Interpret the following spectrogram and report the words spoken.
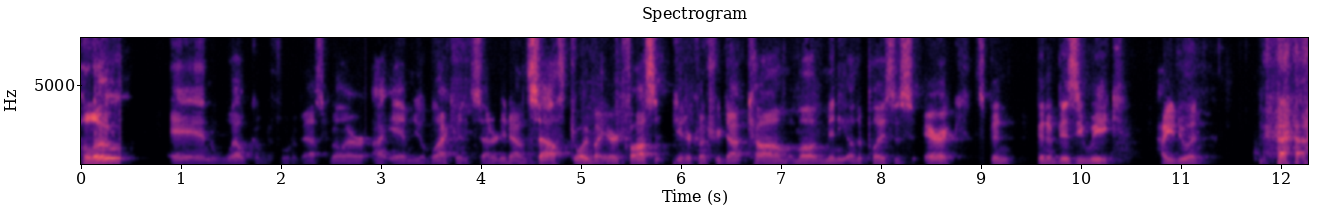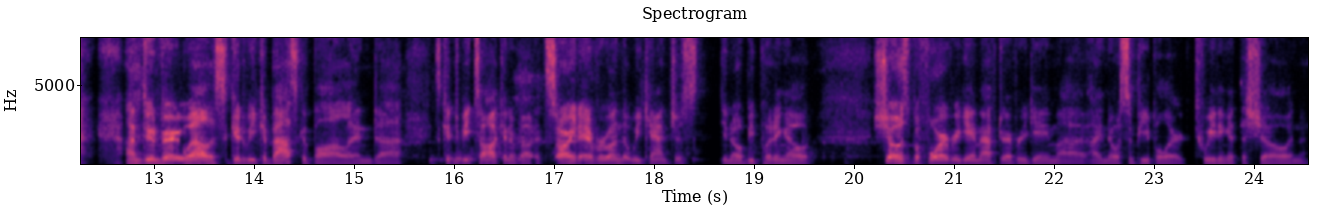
Hello and welcome to Florida Basketball Hour. I am Neil Blackman, Saturday Down South, joined by Eric Fawcett, GatorCountry.com, among many other places. Eric, it's been been a busy week. How you doing? I'm doing very well. It's a good week of basketball, and uh, it's good to be talking about it. Sorry to everyone that we can't just you know be putting out shows before every game, after every game. Uh, I know some people are tweeting at the show and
